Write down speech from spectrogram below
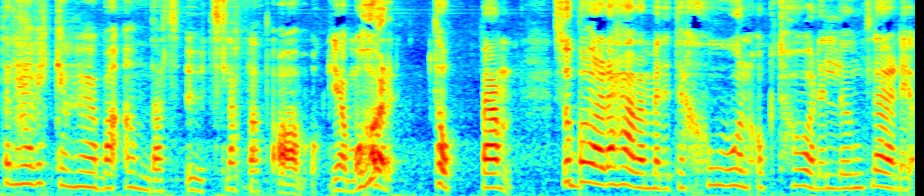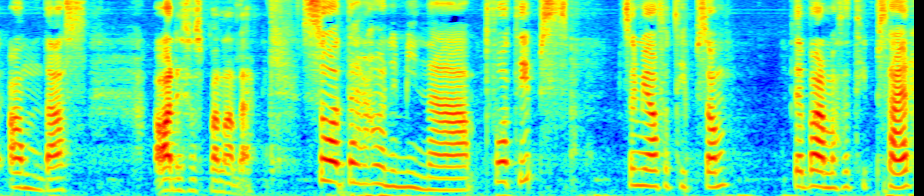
Den här veckan har jag bara andats ut, slappnat av och jag mår toppen. Så bara det här med meditation och ta det lugnt, lära dig att andas. Ja, det är så spännande. Så där har ni mina två tips som jag har fått tips om det är bara massa tips här.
